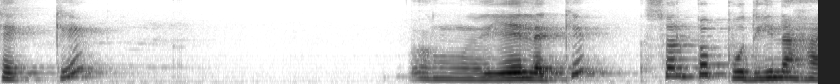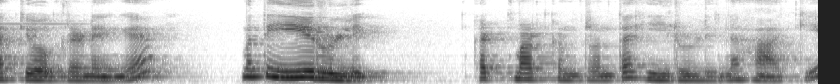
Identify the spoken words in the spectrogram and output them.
ಚಕ್ಕೆ ಏಲಕ್ಕಿ, ಸ್ವಲ್ಪ ಪುದೀನ ಹಾಕಿ ಒಗ್ಗರಣೆಗೆ. ಮತ್ತು ಈರುಳ್ಳಿ, ಕಟ್ ಮಾಡ್ಕೊಂಡ್ರಂಥ ಈರುಳ್ಳಿನ ಹಾಕಿ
